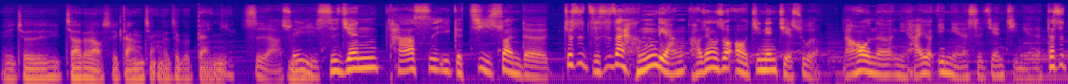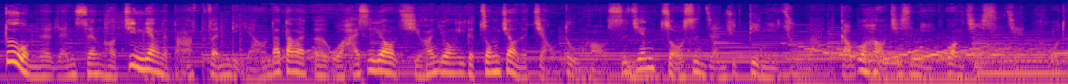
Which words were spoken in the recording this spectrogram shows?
所以就是嘉德老师刚刚讲的这个概念。是啊，所以时间它是一个计算的，就是只是在衡量，好像说哦，今天结束了，然后呢，你还有一年的时间，几年的，但是对我们的人生哈，尽量的把它分离啊，那。当然，呃，我还是要喜欢用一个宗教的角度，哈，时间轴是人去定义出来的，搞不好其实你忘记时间，你活得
